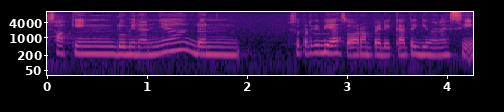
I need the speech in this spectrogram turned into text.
saking dominannya dan seperti biasa orang PDKT gimana sih?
